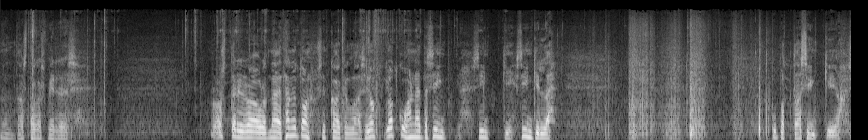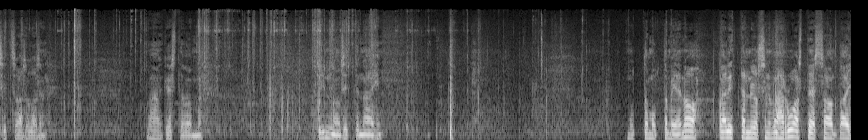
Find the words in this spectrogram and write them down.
Laitetaan takas vireeseen. Rosteriraudat, näitähän nyt on sit kaikenlaisia. Jot- Jotkuhan näitä sink, sinkki, sinkillä upottaa sinkkiin ja sit saa sellaisen vähän kestävämmän pinnan sitten näihin. Mutta, mutta minä en oo välittänyt, jos nyt vähän ruosteessa on tai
